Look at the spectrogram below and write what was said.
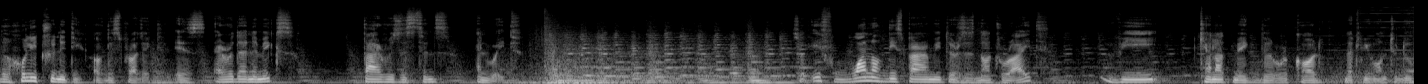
The holy trinity of this project is aerodynamics, tire resistance, and weight. So if one of these parameters is not right, we cannot make the record that we want to do.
